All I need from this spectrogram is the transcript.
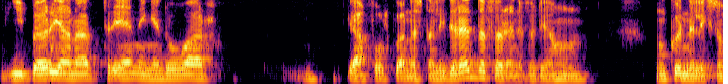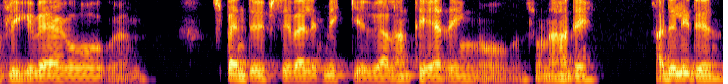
I början av träningen då var ja, folk var nästan lite rädda för henne för det. Hon, hon kunde liksom flyga iväg och spände upp sig väldigt mycket vid all hantering och sådana hade, hade lite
